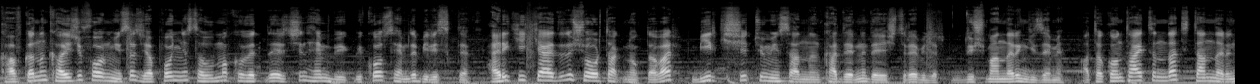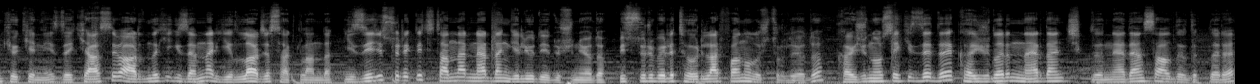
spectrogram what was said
Kafka'nın kayıcı formu ise Japonya savunma kuvvetleri için hem büyük bir koz hem de bir riskti. Her iki hikayede de şu ortak nokta var. Bir kişi tüm insanlığın kaderini değiştirebilir. Düşmanların gizemi. Attack on Titan'da titanların kökeni, zekası ve ardındaki gizemler yıllarca saklandı. İzleyici sürekli titanlar nereden geliyor diye düşünüyordu. Bir sürü böyle teoriler falan oluşturuluyordu. Kaiju no 8'de de kayucuların nereden çıktığı, neden saldırdıkları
